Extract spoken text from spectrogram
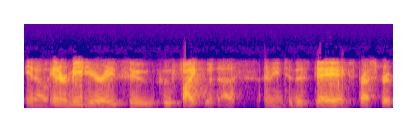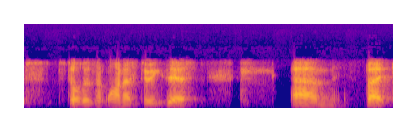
you know intermediaries who who fight with us. I mean, to this day, Express Scripts still doesn't want us to exist. Um, but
